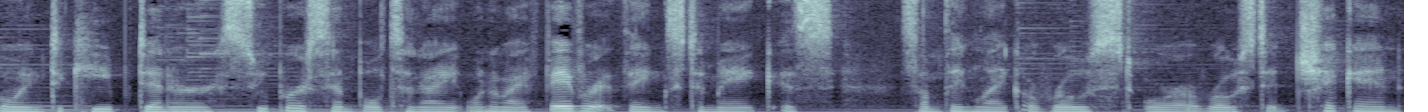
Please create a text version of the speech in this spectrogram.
Going to keep dinner super simple tonight. One of my favorite things to make is something like a roast or a roasted chicken,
